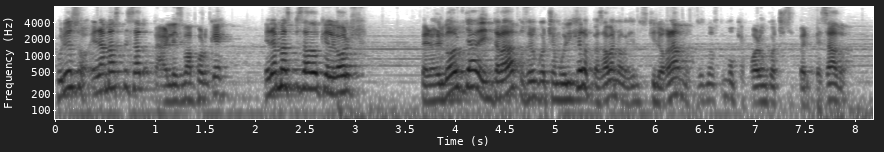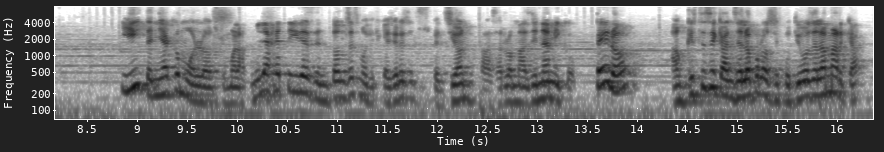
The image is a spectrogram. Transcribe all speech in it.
Curioso, era más pesado, ahí les va por qué. Era más pesado que el Golf, pero el Golf ya de entrada pues era un coche muy ligero, pesaba 900 kilogramos, entonces no es como que fuera un coche súper pesado. Y tenía como, los, como la familia GTI desde entonces modificaciones en suspensión para hacerlo más dinámico. Pero, aunque este se canceló por los ejecutivos de la marca,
